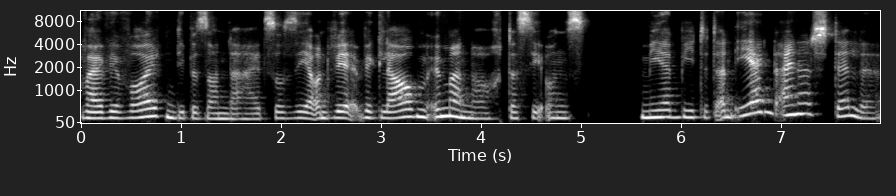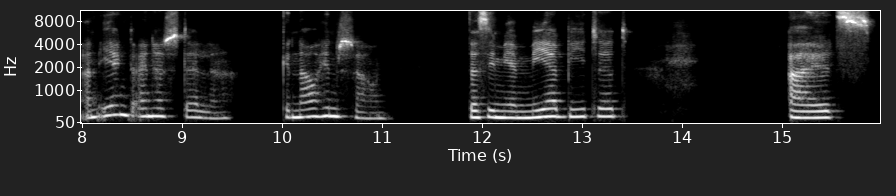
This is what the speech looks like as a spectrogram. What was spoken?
Weil wir wollten die Besonderheit so sehr und wir, wir glauben immer noch, dass sie uns mehr bietet an irgendeiner Stelle, an irgendeiner Stelle. Genau hinschauen, dass sie mir mehr bietet als,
